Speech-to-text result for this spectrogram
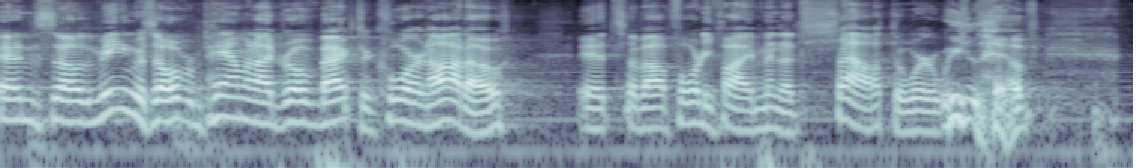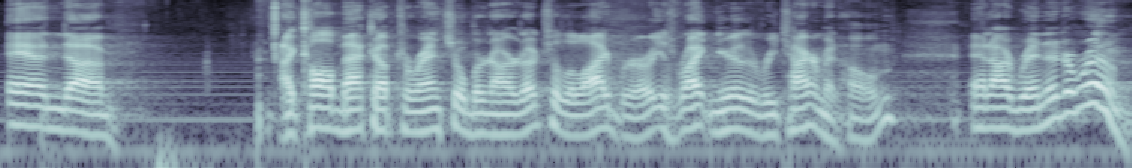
And so the meeting was over, and Pam and I drove back to Coronado. It's about 45 minutes south to where we live. And uh, I called back up to Rancho Bernardo to the library. It's right near the retirement home. And I rented a room.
